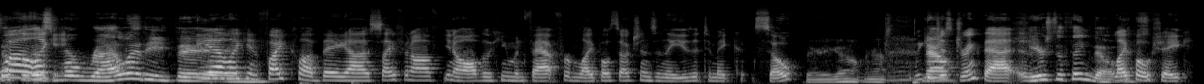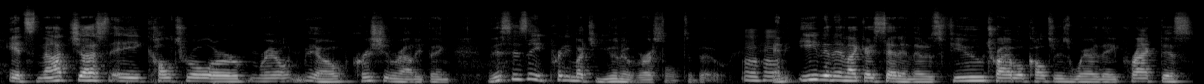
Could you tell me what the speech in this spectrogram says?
Well, like- morality thing. Yeah, like in Fight Club, they uh, siphon off, you know, all the human fat from liposuctions and they use it to make soap. There you go. Yeah. We Now, just drink that. Here's the thing though. lipo It's- shake. it's not just a cultural or you know Christian morality thing. This is a pretty much universal taboo, Mm-hmm. and even in like I said, in those few tribal cultures where they practice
